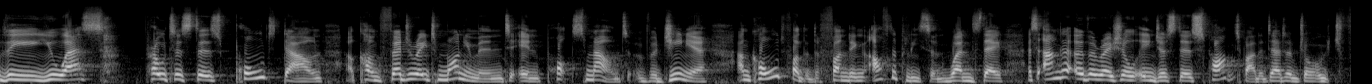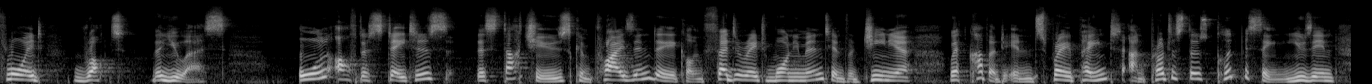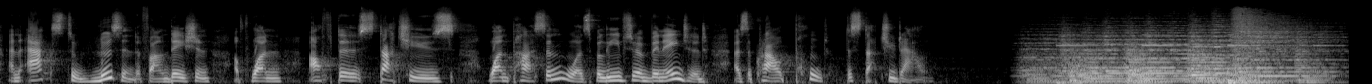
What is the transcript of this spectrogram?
The U.S. protesters pulled down a Confederate monument in Portsmouth, Virginia, and called for the defunding of the police on Wednesday as anger over racial injustice sparked by the death of George Floyd rocked the U.S. All of the status the statues comprising the Confederate monument in Virginia were covered in spray paint and protesters could be seen using an axe to loosen the foundation of one of the statues. One person was believed to have been injured as the crowd pulled the statue down.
